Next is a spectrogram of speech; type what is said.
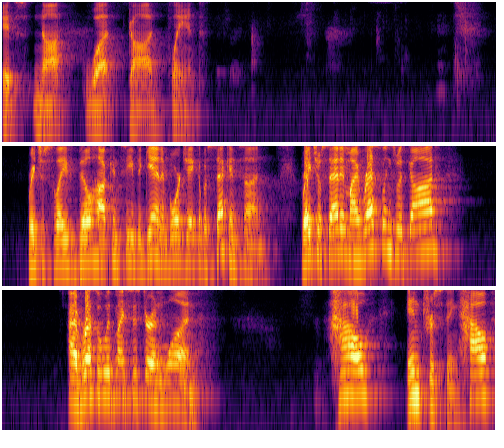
it's not what God planned. Rachel's slave Bilhah conceived again and bore Jacob a second son. Rachel said, In my wrestlings with God, I have wrestled with my sister and won. How interesting, how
